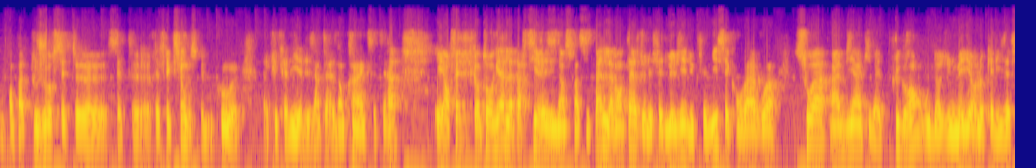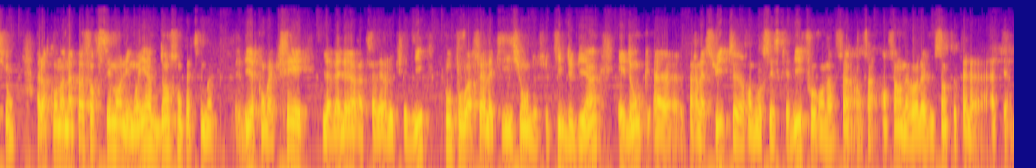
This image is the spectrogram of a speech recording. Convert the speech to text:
ne prend pas toujours cette, euh, cette réflexion parce que du coup, avec le crédit, il y a des intérêts d'emprunt, etc. Et en fait, quand on regarde la partie résidence principale, l'avantage de l'effet de levier du crédit, c'est qu'on va avoir soit un bien qui va être plus grand ou dans une meilleure localisation, alors qu'on n'en a pas forcément les moyens dans son patrimoine. C'est-à-dire qu'on va créer la valeur à travers le crédit pour pouvoir faire l'acquisition de ce type de bien et donc euh, par la suite euh, rembourser ce crédit pour en enfin, enfin, enfin en avoir la jouissance totale à, terme.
